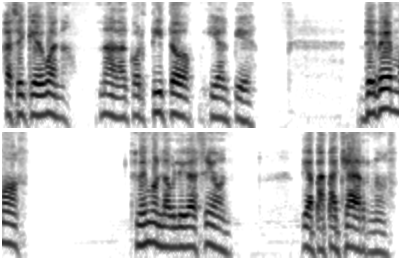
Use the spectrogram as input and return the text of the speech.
Así que bueno, nada, cortito y al pie. Debemos, tenemos la obligación de apapacharnos,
